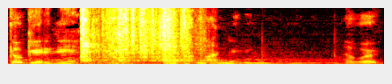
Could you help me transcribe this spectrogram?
Go get it in. My nigga. That worked.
